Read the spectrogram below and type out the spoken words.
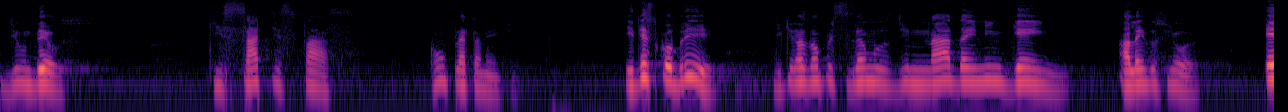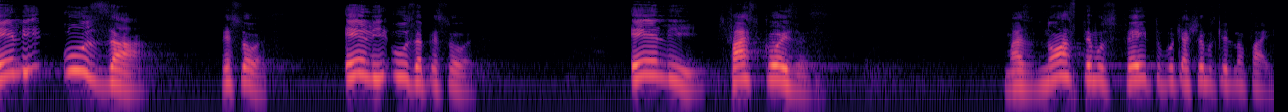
de um Deus que satisfaz completamente. E descobrir de que nós não precisamos de nada e ninguém além do Senhor. Ele usa pessoas. Ele usa pessoas. Ele faz coisas. Mas nós temos feito porque achamos que ele não faz.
